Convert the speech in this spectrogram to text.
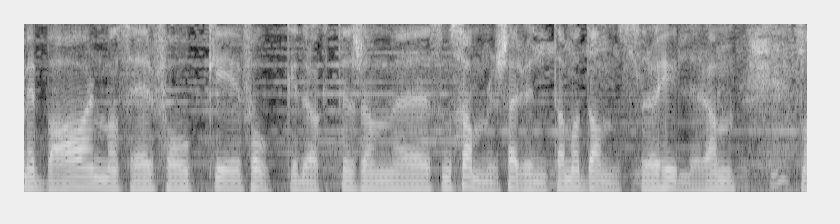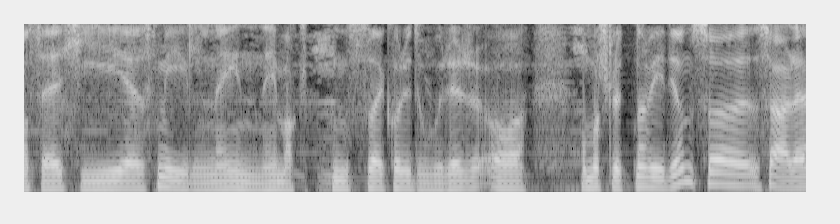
med barn. Man ser folk i folkedrakter som, uh, som, samler seg rundt ham og danser og hyller ham. Man ser Xi smilende inne i maktens korridorer. Og, og, mot slutten av videoen så, så, er det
